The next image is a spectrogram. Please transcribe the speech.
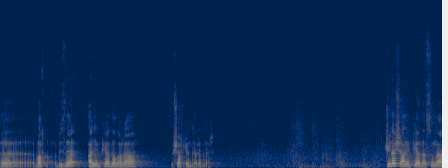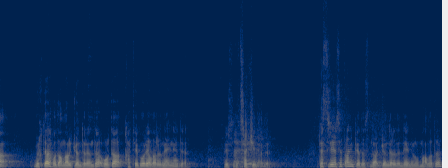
bax bizdə olimpiadalara uşaq göndərirlər. Güləş olimpiadasına müxtəlif adamları göndərəndə orada kateqoriyaları nə nədir? Bilirsiniz, çəki nədir? Bəs riyaziyyat olimpiadasında göndərəndə nə ilə olmalıdır?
